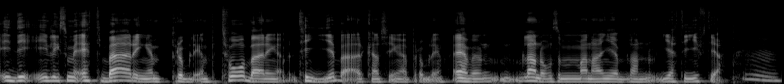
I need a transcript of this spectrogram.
i, liksom ett bär är ingen problem, två bär, inga, tio bär kanske inga problem. Även bland de som man har bland jättegiftiga. Mm.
